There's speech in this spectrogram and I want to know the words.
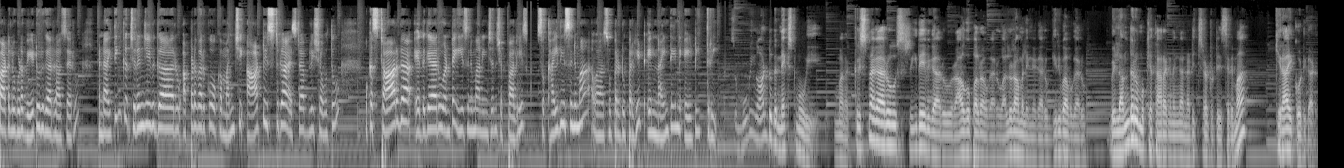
పాటలు కూడా వేటూరు గారు రాశారు. అండ్ ఐ థింక్ చిరంజీవి గారు అప్పటి వరకు ఒక మంచి ఆర్టిస్ట్గా ఎస్టాబ్లిష్ అవుతూ ఒక స్టార్గా ఎదిగారు అంటే ఈ సినిమా నుంచి అని చెప్పాలి. సో ఖైదీ సినిమా super duper hit in nineteen eighty three. So moving on to the next movie మన కృష్ణ గారు శ్రీదేవి గారు రావుగోపాలరావు గారు అల్లు రామలింగ గారు గిరిబాబు గారు వీళ్ళందరూ ముఖ్య తారంగణంగా నటించినటువంటి cinema Kirayi Kotigadu.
